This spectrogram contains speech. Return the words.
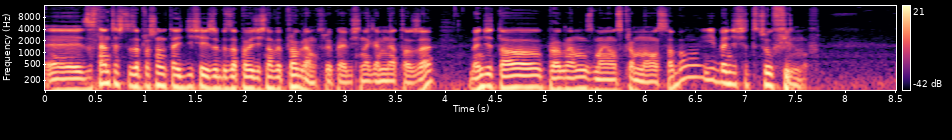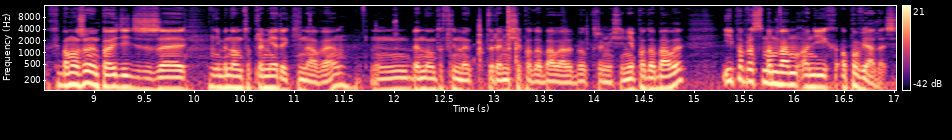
Yy, Zostałem też tu zaproszony tutaj dzisiaj, żeby zapowiedzieć nowy program, który pojawi się na Gaminatorze. Będzie to program z moją skromną osobą i będzie się tyczył filmów. Chyba możemy powiedzieć, że nie będą to premiery kinowe, yy, będą to filmy, które mi się podobały albo które mi się nie podobały i po prostu mam wam o nich opowiadać.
